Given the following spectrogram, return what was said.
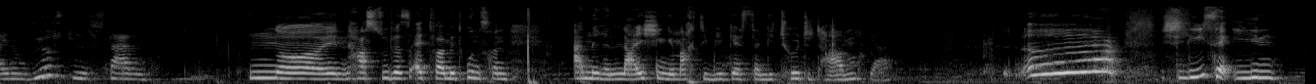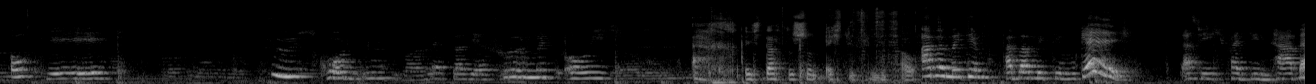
einen Würstelstand. Nein, hast du das etwa mit unseren anderen Leichen gemacht, die wir gestern getötet haben? Ja. Äh, schließe ihn. Okay. Tschüss, Kunden. Es war sehr schön mit euch. Ach, ich dachte schon echt, wir fliegen auf. Aber mit dem, aber mit dem Geld, das ich verdient habe,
